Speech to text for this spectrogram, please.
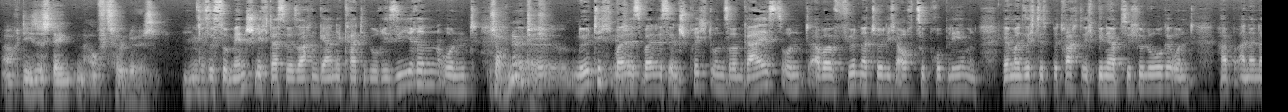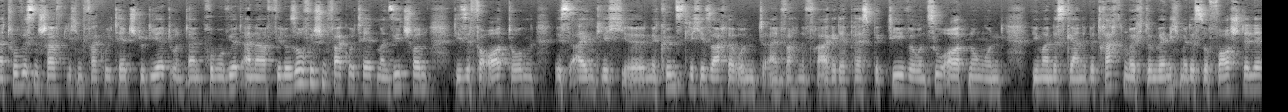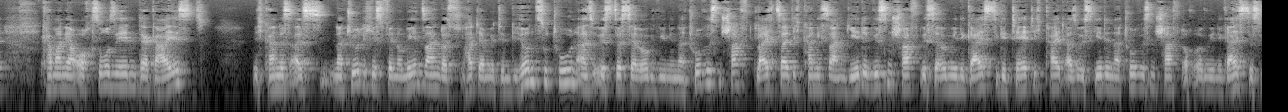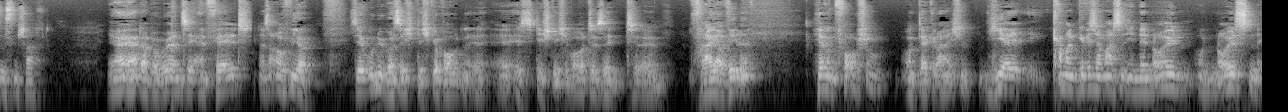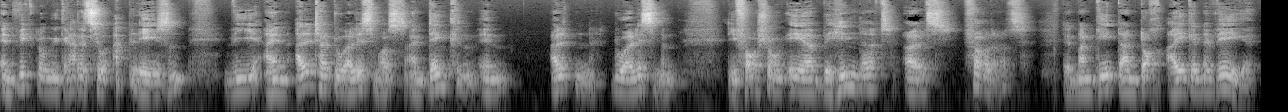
auch dieses Denken aufzulösen. Mhm. Das ist so menschlich, dass wir Sachen gerne kategorisieren und ist auch nötig, äh, nötig, weil es weil es entspricht unserem Geist und aber führt natürlich auch zu Problemen. Wenn man sich das betrachtet, ich bin ja Psychologe und habe an einer naturwissenschaftlichen Fakultät studiert und dann promoviert an einer philosophischen Fakultät. Man sieht schon, diese Verortung ist eigentlich äh, eine künstliche Sache und einfach eine Frage der Perspektive und Zuordnung und wie man das gerne betrachten möchte. Und wenn ich mir das so vorstelle, kann man ja auch so sehen, der Geist, ich kann es als natürliches Phänomen sagen, das hat ja mit dem Gehirn zu tun, also ist das ja irgendwie eine Naturwissenschaft. Gleichzeitig kann ich sagen, jede Wissenschaft ist ja irgendwie eine geistige Tätigkeit, also ist jede Naturwissenschaft auch irgendwie eine Geisteswissenschaft. Ja, ja, da berühren Sie ein Feld, das auch wieder sehr unübersichtlich geworden äh, ist. Die Stichworte sind äh, freier Wille, Hirnforschung und dergleichen. Hier kann man gewissermaßen in den neuen und neuesten Entwicklungen geradezu ablesen, wie ein alter Dualismus, ein Denken in alten Dualismen die Forschung eher behindert als fördert. Denn man geht dann doch eigene Wege.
